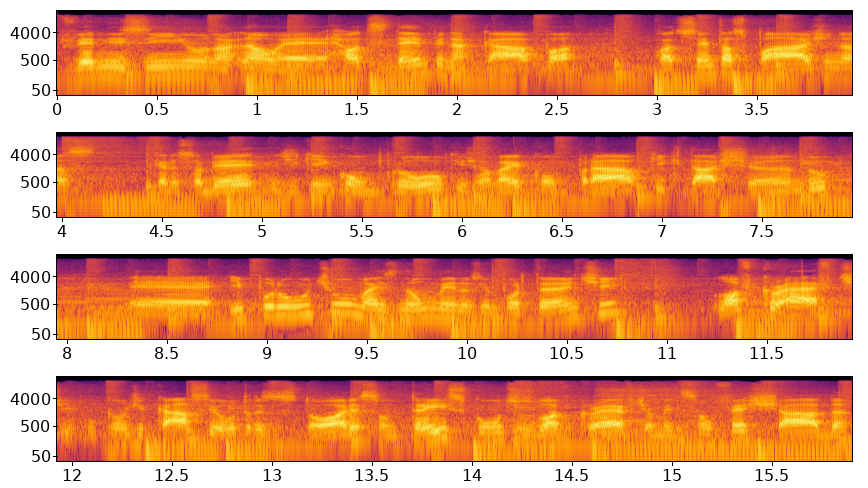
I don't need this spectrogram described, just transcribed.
vernizinho, na, não, é hot stamp na capa, 400 páginas. Quero saber de quem comprou, que já vai comprar, o que está achando. É, e por último, mas não menos importante, Lovecraft, O Cão de Caça e Outras Histórias. São três contos do Lovecraft, é uma edição fechada,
